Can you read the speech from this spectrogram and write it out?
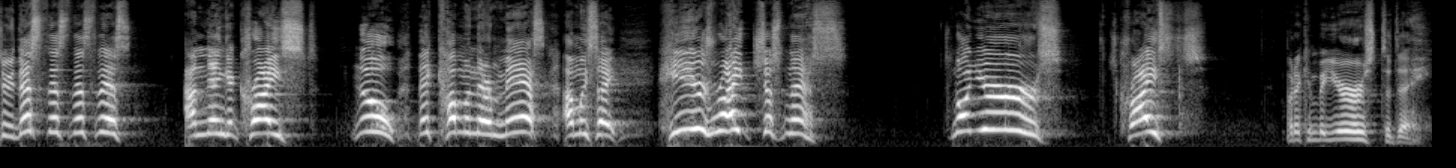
do this, this, this, this, and then get Christ. No, they come in their mess and we say, here's righteousness. It's not yours, it's Christ's. But it can be yours today.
